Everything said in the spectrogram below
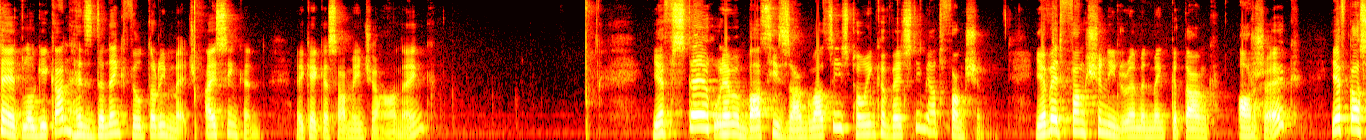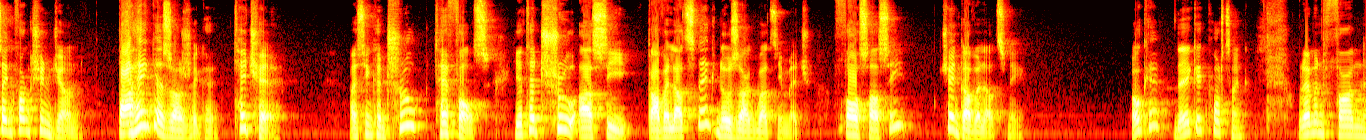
թե այդ լոգիկան հենց դնենք filter-ի մեջ։ Այսինքն, եկեք այս ամեն ինչը հանենք։ Եվ ստեղ ուրեմն բացի զանգվածից թող ինքը վերցնի մի հատ function։ Եվ այդ function-ին ուրեմն մենք կտանք արժեք եւ կասենք function ջան, պահենք այս արժեքը, թե չէ։ Այսինքն true թե false։ Եթե true ասի կավելացնենք նոր զանգվածի մեջ, false ասի չենք ավելացնի։ Okay, դե եկեք փորձենք։ Ուրեմն fun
